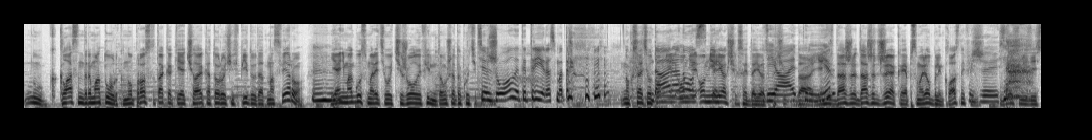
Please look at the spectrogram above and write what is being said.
ну, классный драматург, но просто так как я человек, который очень впитывает атмосферу, я не могу смотреть его тяжелый фильм, потому что я такой, типа... Тяжелый, ты три рассмотрел. Ну, кстати, вот Да, он, мне, он, мне, он мне легче, кстати, дается. Реаль-? Да, я не- даже, даже Джека я посмотрел, блин, классный фильм. Жесть. 8 из 10.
